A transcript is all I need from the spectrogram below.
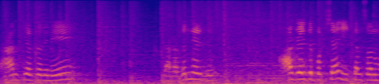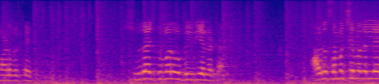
ನಾನು ಕೇಳ್ತಾ ಇದ್ದೀನಿ, ನಾನು ಅದನ್ನು ಹೇಳಿದ್ನಿ ಆಡಳಿತ ಪಕ್ಷ ಈ ಕೆಲಸವನ್ನು ಮಾಡಬೇಕಾಯ್ತು. ಶಿವರಾಜ್ ಕುಮಾರ್ ಒಬ್ಬ ಹಿರಿಯ ನಟ. ಅವರ ಸಮಕ್ಷಮದಲ್ಲೇ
